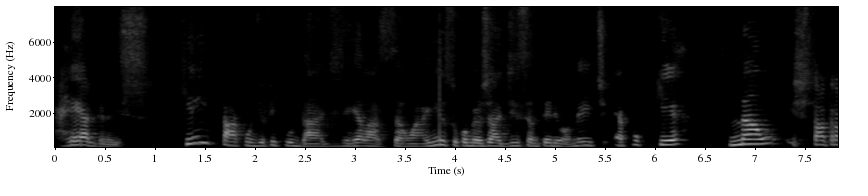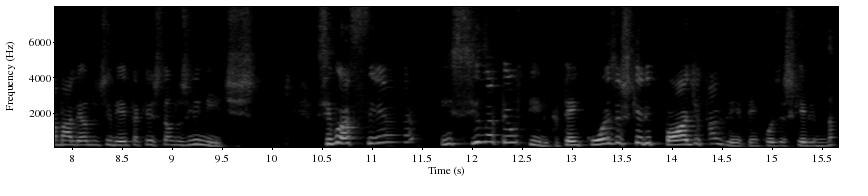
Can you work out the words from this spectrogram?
regras quem está com dificuldades em relação a isso, como eu já disse anteriormente, é porque não está trabalhando direito a questão dos limites. Se você ensina teu filho que tem coisas que ele pode fazer, tem coisas que ele não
